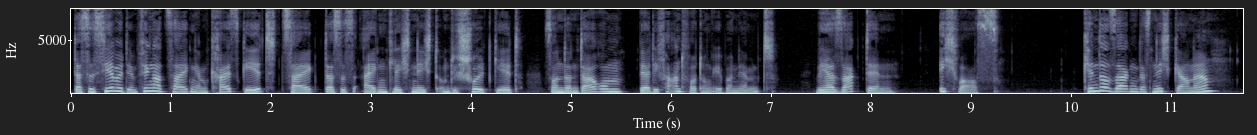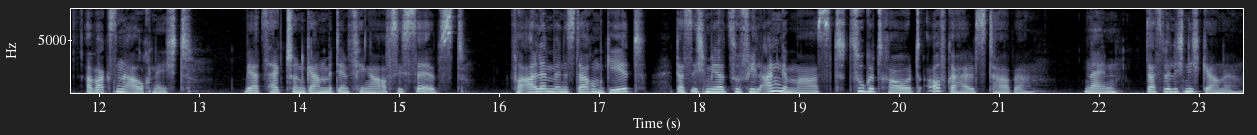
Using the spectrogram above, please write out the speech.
Dass es hier mit dem Fingerzeigen im Kreis geht, zeigt, dass es eigentlich nicht um die Schuld geht, sondern darum, wer die Verantwortung übernimmt. Wer sagt denn, ich war's? Kinder sagen das nicht gerne, Erwachsene auch nicht. Wer zeigt schon gern mit dem Finger auf sich selbst? Vor allem, wenn es darum geht, dass ich mir zu viel angemaßt, zugetraut, aufgehalst habe. Nein, das will ich nicht gerne.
